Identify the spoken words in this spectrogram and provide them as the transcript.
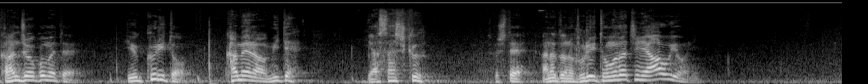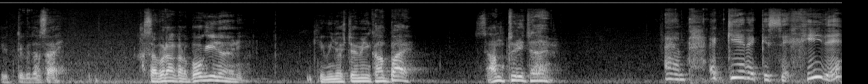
感情を込めてゆっくりとカメラを見て優しくそしてあなたの古い友達に会うように言ってください。カサブランカのボギーのように君の瞳に乾杯。サントリータイム。Em, quiere que se gire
